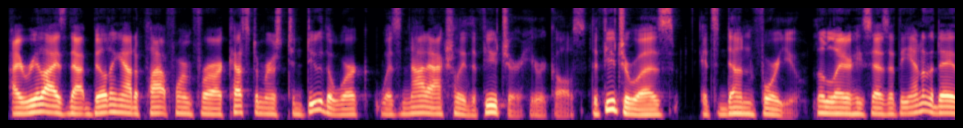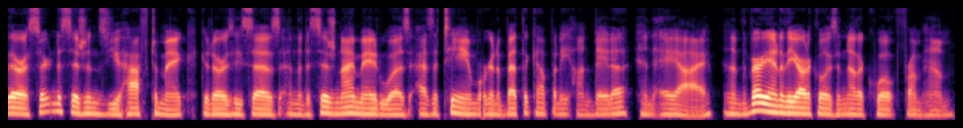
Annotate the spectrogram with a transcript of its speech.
I realized that building out a platform for our customers to do the work was not actually the future, he recalls. The future was it's done for you. A little later, he says, At the end of the day, there are certain decisions you have to make. Goodarzi says, and the decision I made was as a team, we're going to bet the company on data and AI. And at the very end of the article is another quote from him.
